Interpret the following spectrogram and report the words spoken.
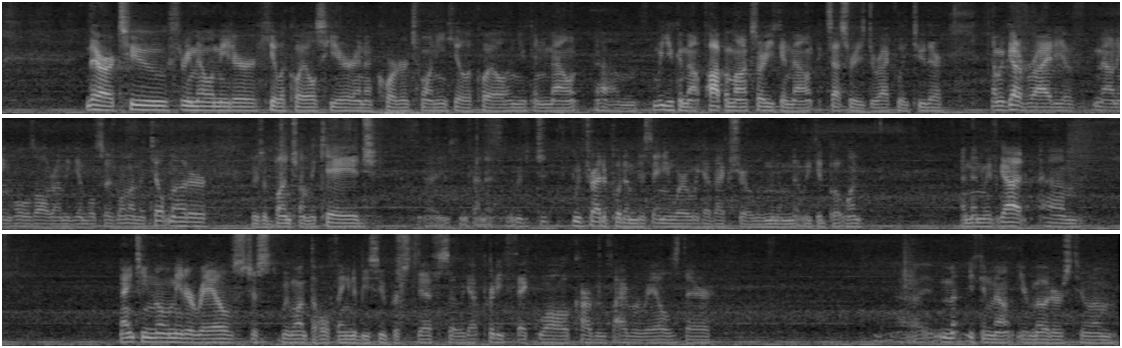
there are two three millimeter helicoils here and a quarter 20 helicoil, and you can mount um, you can mount pop and locks or you can mount accessories directly to there. And we've got a variety of mounting holes all around the gimbal. So there's one on the tilt motor, there's a bunch on the cage. Can kind of we've, we've tried to put them just anywhere we have extra aluminum that we could put one. And then we've got um, 19 millimeter rails. Just we want the whole thing to be super stiff, so we got pretty thick wall carbon fiber rails there. Uh, you can mount your motors to them.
